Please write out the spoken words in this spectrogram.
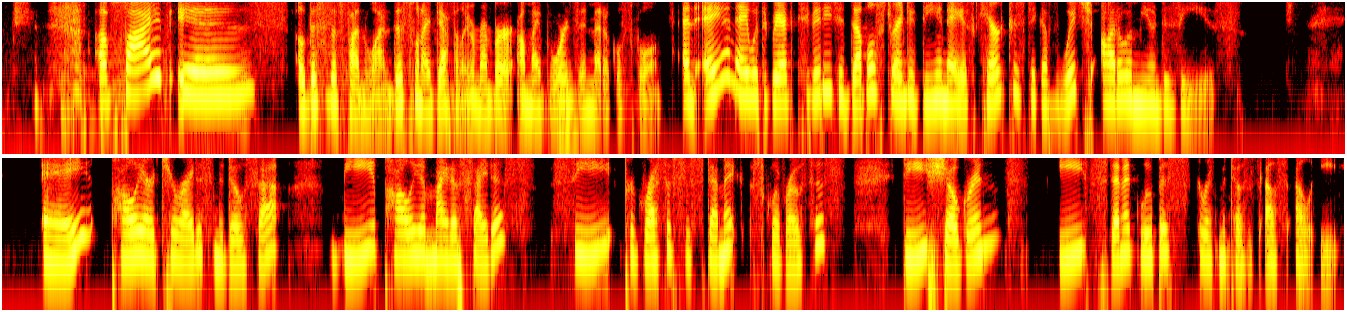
Uh, five is oh, this is a fun one. This one I definitely remember on my boards in medical school. An ANA with reactivity to double stranded DNA is characteristic of which autoimmune disease? A. Polyarteritis nodosa. B. Polymyositis. C. Progressive systemic sclerosis. D. Sjogren's. E. Systemic lupus erythematosus, SLE.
